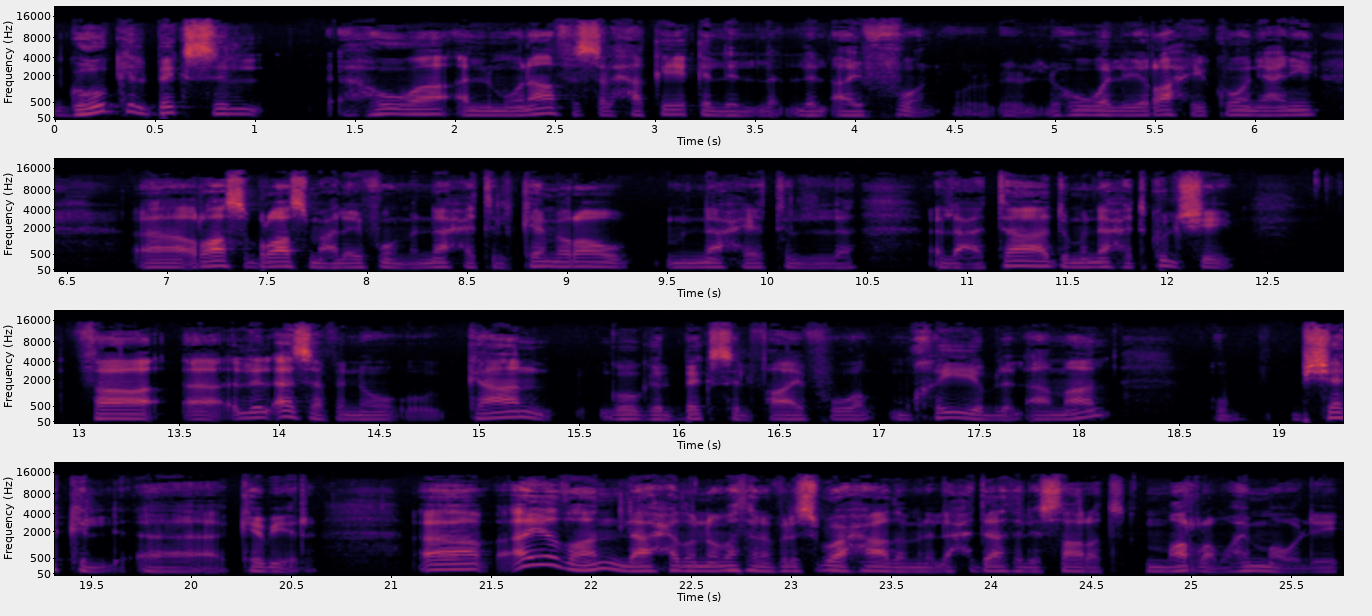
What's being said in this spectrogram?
جوجل بيكسل هو المنافس الحقيقي للآيفون هو اللي راح يكون يعني آه، راس براس مع الأيفون من ناحية الكاميرا ومن ناحية العتاد ومن ناحية كل شيء فللاسف آه، إنه كان جوجل بيكسل 5 هو مخيب للآمال وبشكل آه، كبير أيضا لاحظ إنه مثلا في الأسبوع هذا من الأحداث اللي صارت مرة مهمة واللي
